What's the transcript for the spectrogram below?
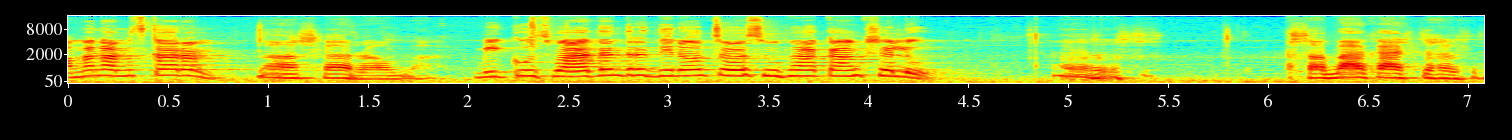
అమ్మ నమస్కారం. నమస్కారం అమ్మ. మీకు స్వాతంత్ర దినోత్సవ శుభాకాంక్షలు. సభాకాంక్షలు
